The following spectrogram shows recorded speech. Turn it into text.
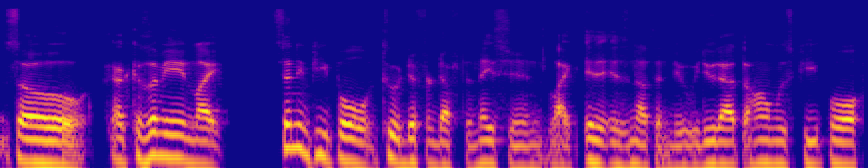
So, because uh, I mean, like sending people to a different destination like it is nothing new. We do that to homeless people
